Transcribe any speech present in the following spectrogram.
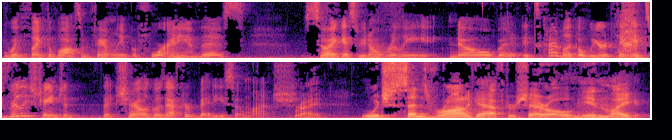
with like the Blossom family before any of this. So I guess we don't really know, but it's kind of like a weird thing. It's really strange that, Cheryl goes after Betty so much. Right. Which sends Veronica after Cheryl Mm-hmm. in like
